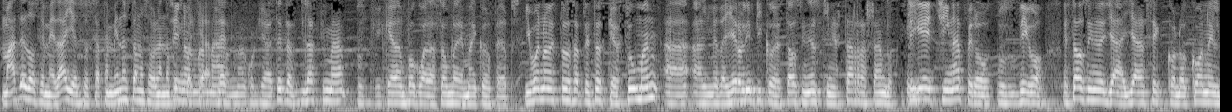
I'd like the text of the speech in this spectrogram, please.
más de 12 medallas, o sea, también no estamos hablando que Sí, es no, no, cualquier no, atleta. no, cualquier atleta. Lástima, pues que queda un poco a la sombra de Michael Phelps. Y bueno, estos atletas que suman a- al medallero olímpico de Estados Unidos, quien está arrasando. Sigue China, pero pues digo, Estados Unidos ya, ya se colocó en el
